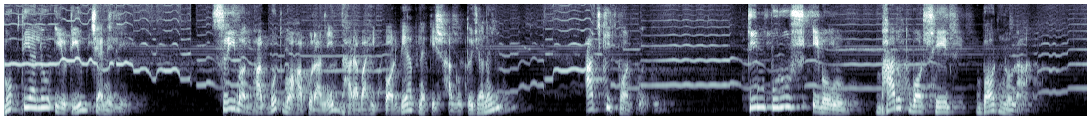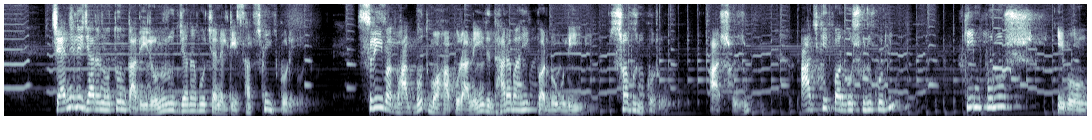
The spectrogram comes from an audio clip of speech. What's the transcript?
ভক্তি আলো ইউটিউব চ্যানেলে শ্রীমদ্ ভাগবত মহাপুরাণের ধারাবাহিক পর্বে আপনাকে স্বাগত জানাই। আজকের পর্ব, কিম পুরুষ এবং ভারতবর্ষের বর্ণনা। চ্যানেলে যারা নতুন, তাদের অনুরোধ জানাব চ্যানেলটি সাবস্ক্রাইব করে শ্রীমদ্ ভাগবত মহাপুরাণের ধারাবাহিক পর্বগুলি শ্রবণ করুন। আসুন, আজকের পর্ব শুরু করি। কিম পুরুষ এবং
